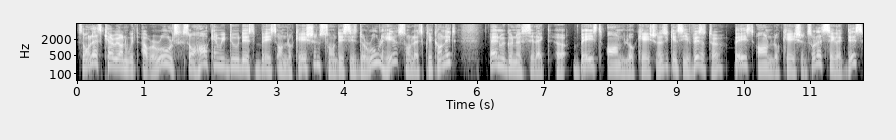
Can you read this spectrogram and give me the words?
So let's carry on with our rules. So how can we do this based on location? So this is the rule here. So let's click on it and we're going to select uh, based on location. As you can see, visitor based on location. So let's select this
